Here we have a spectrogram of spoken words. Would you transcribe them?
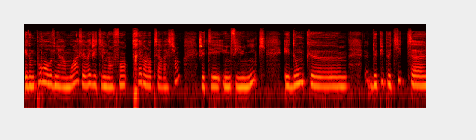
Et donc, pour en revenir à moi, c'est vrai que j'étais une enfant très dans l'observation. J'étais une fille unique. Et donc, euh, depuis petite, euh,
